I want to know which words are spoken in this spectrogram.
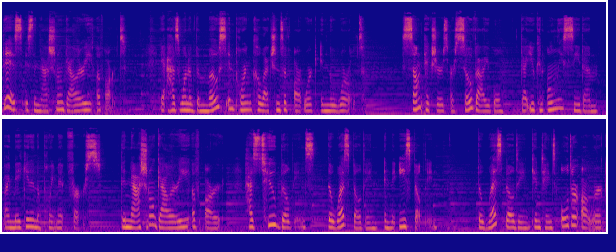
This is the National Gallery of Art. It has one of the most important collections of artwork in the world. Some pictures are so valuable that you can only see them by making an appointment first. The National Gallery of Art has two buildings the West Building and the East Building. The West Building contains older artwork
